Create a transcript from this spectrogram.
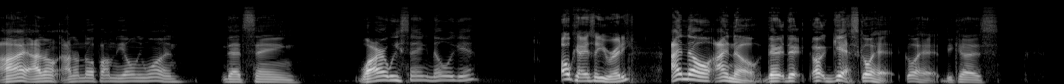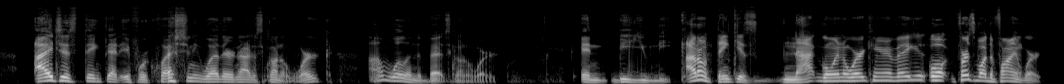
I I don't I don't know if I'm the only one that's saying why are we saying no again. Okay, so you ready? I know, I know. There, there. Oh, yes, go ahead, go ahead. Because I just think that if we're questioning whether or not it's going to work, I'm willing to bet it's going to work and be unique. I don't think it's not going to work here in Vegas. Well, first of all, define work.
